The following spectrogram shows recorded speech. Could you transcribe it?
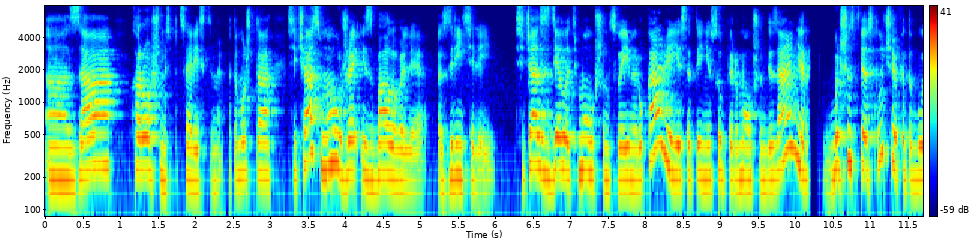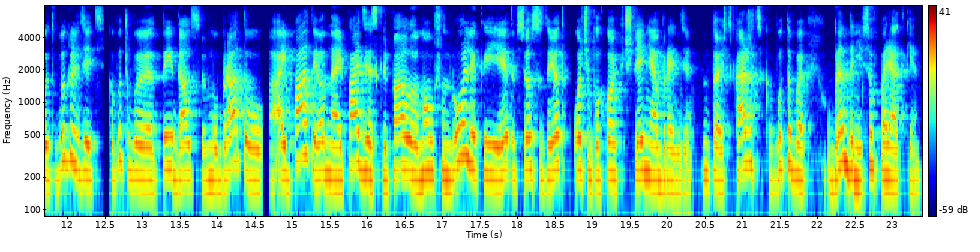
э, за хорошими специалистами, потому что сейчас мы уже избаловали зрителей. Сейчас сделать моушен своими руками, если ты не супер моушен дизайнер, в большинстве случаев это будет выглядеть, как будто бы ты дал своему брату iPad, и он на iPad склепал motion ролик, и это все создает очень плохое впечатление о бренде. Ну, то есть кажется, как будто бы у бренда не все в порядке.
